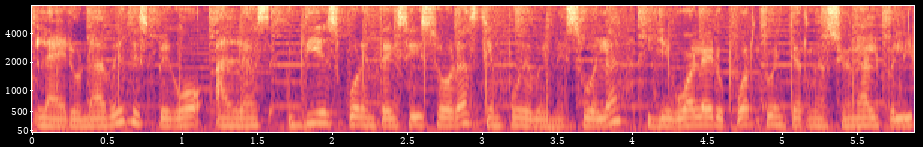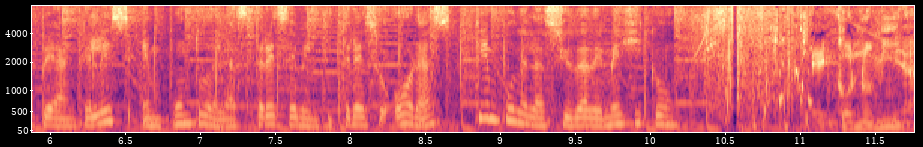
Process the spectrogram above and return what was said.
La aeronave despegó a las 10:46 horas tiempo de Venezuela y llegó al aeropuerto internacional Felipe Ángeles en punto de las 13:23 horas tiempo de la Ciudad de México. Economía.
